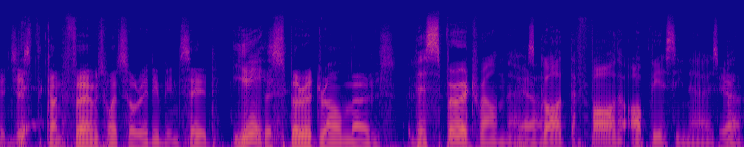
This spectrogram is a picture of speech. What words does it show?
It just confirms what's already been said. yes, The spirit realm knows. the spirit realm knows. Yeah. God the Father obviously knows, Yeah. but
